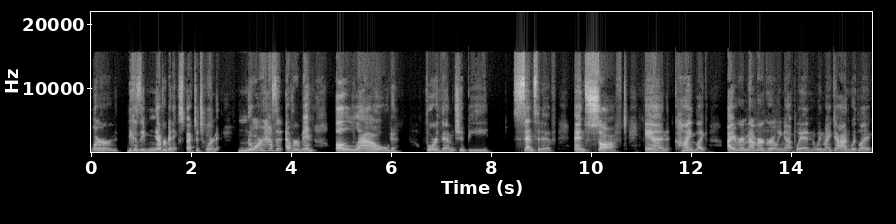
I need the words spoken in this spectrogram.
learn because they've never been expected to learn nor has it ever been allowed for them to be sensitive and soft and kind. Like i remember growing up when when my dad would like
